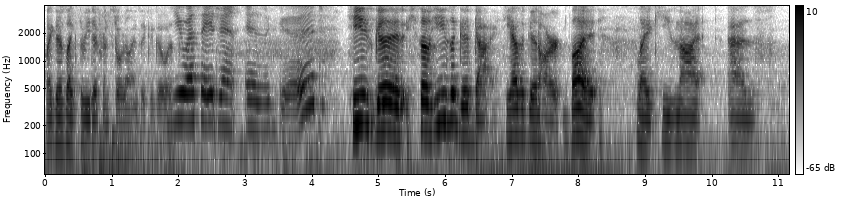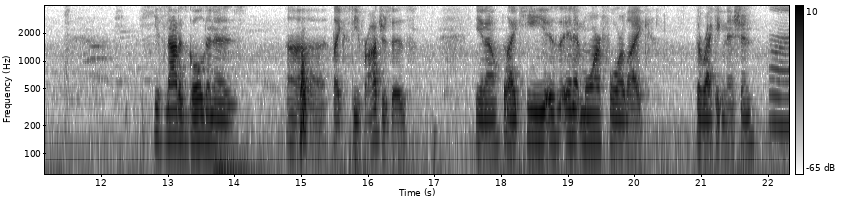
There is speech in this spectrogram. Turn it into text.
Like there's like three different storylines they could go with. U.S. agent is good. He's good. So he's a good guy. He has a good heart, but like he's not as he's not as golden as uh like Steve Rogers is. You know, like he is in it more for like the recognition. Hmm.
